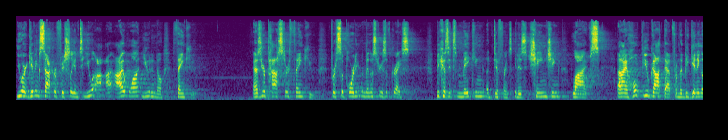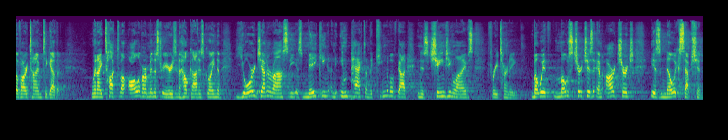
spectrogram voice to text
You are giving sacrificially, and to you, I, I want you to know thank you. As your pastor, thank you for supporting the ministries of grace because it's making a difference. It is changing lives. And I hope you got that from the beginning of our time together when I talked about all of our ministry areas and how God is growing them. Your generosity is making an impact on the kingdom of God and is changing lives for eternity. But with most churches, and our church is no exception,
